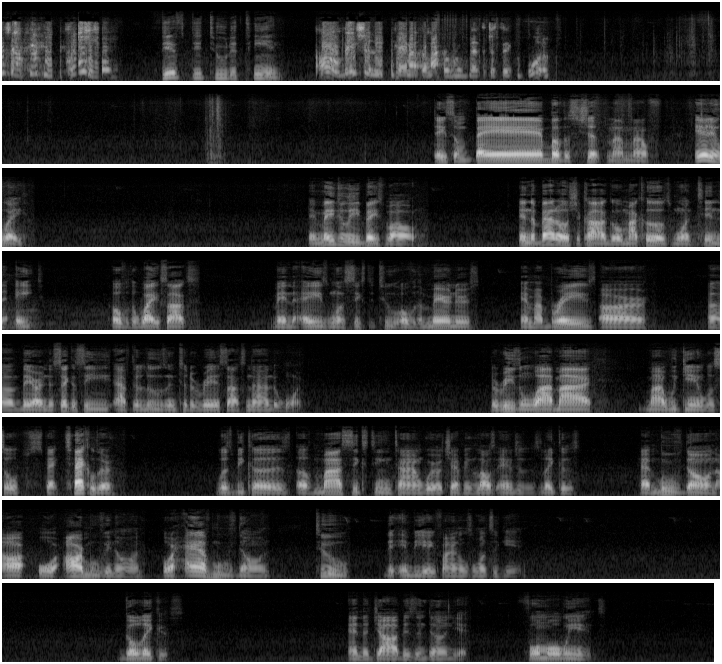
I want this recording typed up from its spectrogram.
said 50 to 10. 52 to 10. Oh, they shouldn't even came out the locker room after the second quarter. They some bad brothers. Shut my mouth. Anyway, in Major League Baseball, in the Battle of Chicago, my Cubs won 10 to 8 over the White Sox. Man, the A's won 62 over the Mariners, and my Braves are uh, they are in the second seed after losing to the Red Sox 9 to 1. The reason why my my weekend was so spectacular was because of my 16-time world champion Los Angeles Lakers have moved on or, or are moving on or have moved on to the NBA Finals once again. Go Lakers. And the job isn't done yet. Four more wins.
